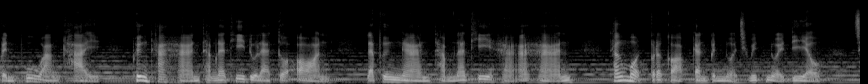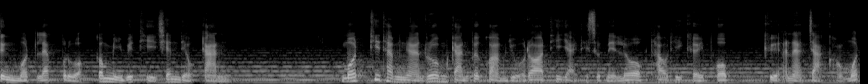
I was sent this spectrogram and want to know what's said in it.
เป็นผู้วางไข่พึ่งทหารทำหน้าที่ดูแลตัวอ่อน และพึ่งงานทำหน้าที่หาอาหาร ทั้งหมดประกอบกันเป็นหน่วยชีวิตหน่วยเดียว ซึ่งมดและปลวกก็มีวิธีเช่นเดียวกัน มดที่ทำงานร่วมกันเพื่อความอยู่รอดที่ใหญ่ที่สุดในโลกเท่าที่เคยพบ คืออาณาจักรของมด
